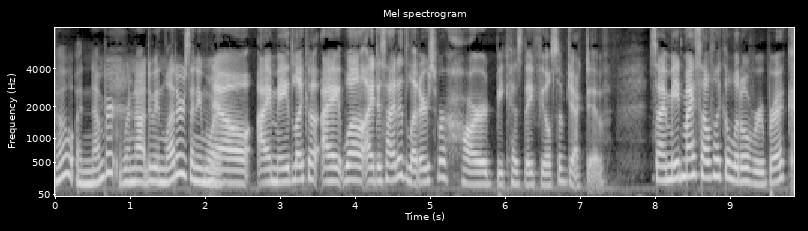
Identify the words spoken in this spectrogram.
Oh, a number? We're not doing letters anymore. No, I made like a I well, I decided letters were hard because they feel subjective. So I made myself like a little rubric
